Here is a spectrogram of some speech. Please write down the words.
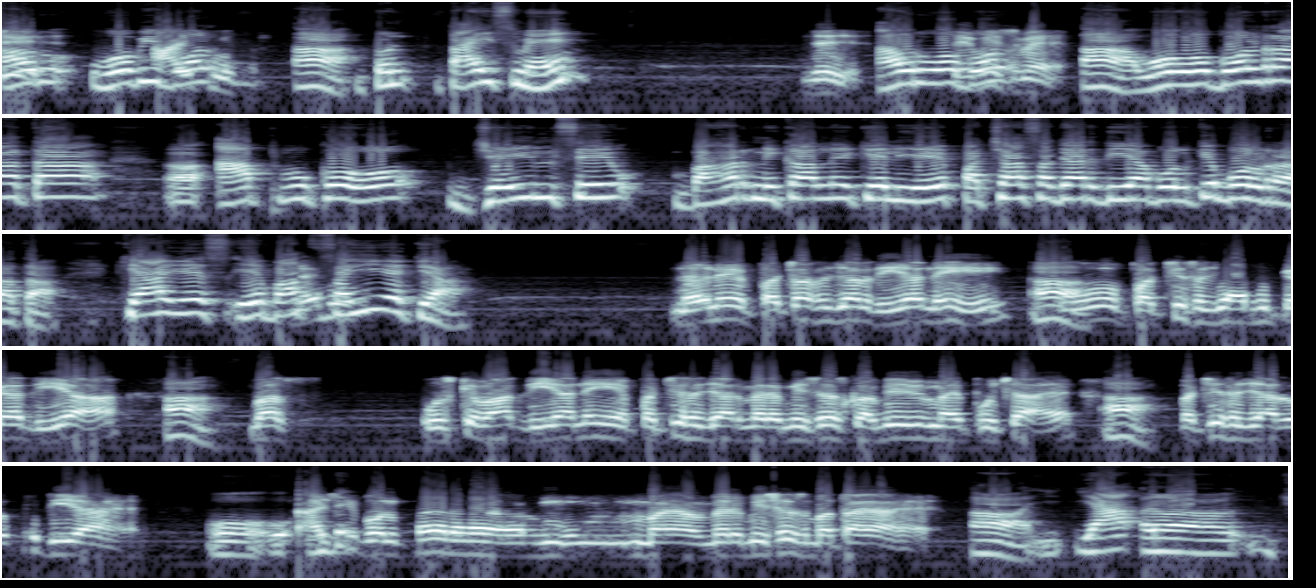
और वो भी बोल हाँ तेईस में। जी और वो बोल हाँ वो वो बोल रहा था आपको जेल से बाहर निकालने के लिए पचास हज़ार दिया बोल के बोल रहा था। क्या ये ये बात सही है क्या? नहीं नहीं पचास हज़ार दिया नहीं। हाँ। वो पच्चीस हज़ार रुपया दिया। हाँ। बस उसके बाद दिया नहीं है पच्चीस हजार मेरे मिसेस को अभी भी मैं पूछा है हाँ पच्चीस हजार रुपये दिया है ఓ ఓ, అంటే ऐसे बोलकर अ, म- मेरे मिसेस बताया है ఆ, యా ఆ,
